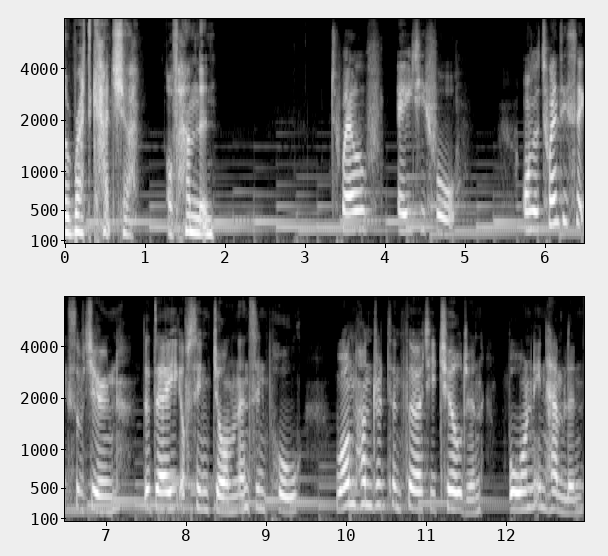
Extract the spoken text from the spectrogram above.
the rat catcher of Hamlin. 1284. On the 26th of June, the day of St. John and St. Paul, 130 children born in Hamlin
